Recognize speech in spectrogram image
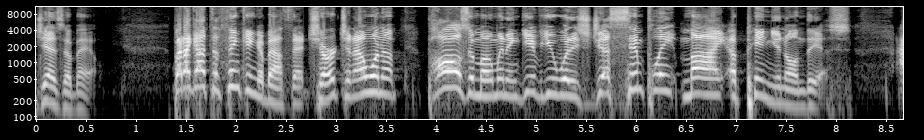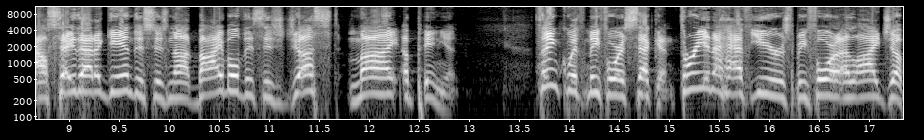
Jezebel. But I got to thinking about that, church, and I want to pause a moment and give you what is just simply my opinion on this. I'll say that again. This is not Bible, this is just my opinion. Think with me for a second. Three and a half years before Elijah,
